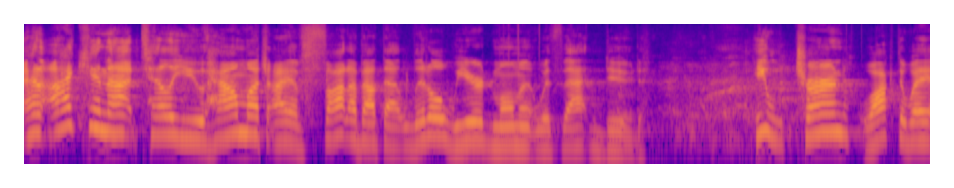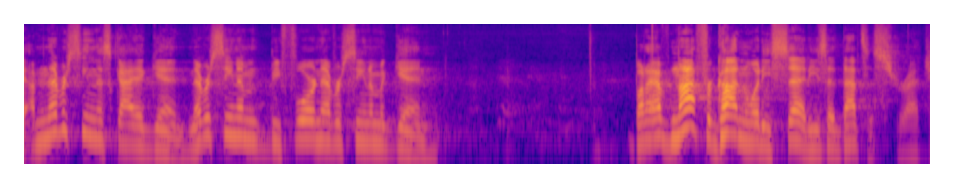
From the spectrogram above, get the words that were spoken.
and I cannot tell you how much I have thought about that little weird moment with that dude. He turned, walked away. I've never seen this guy again. Never seen him before, never seen him again. But I have not forgotten what he said. He said, That's a stretch.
